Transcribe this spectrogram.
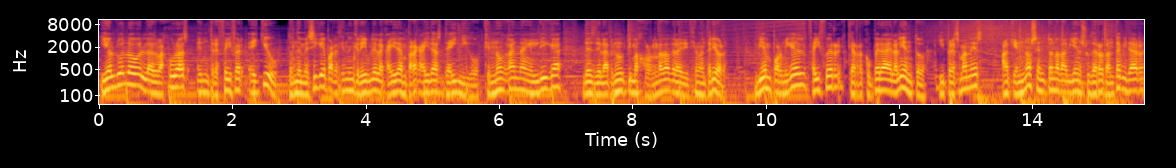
y el duelo en las bajuras entre Pfeiffer e IQ, donde me sigue pareciendo increíble la caída en paracaídas de Íñigo, que no gana en liga desde la penúltima jornada de la edición anterior. Bien por Miguel Pfeiffer, que recupera el aliento, y Presmanes, a quien no sentó nada bien su derrota ante Vidar,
